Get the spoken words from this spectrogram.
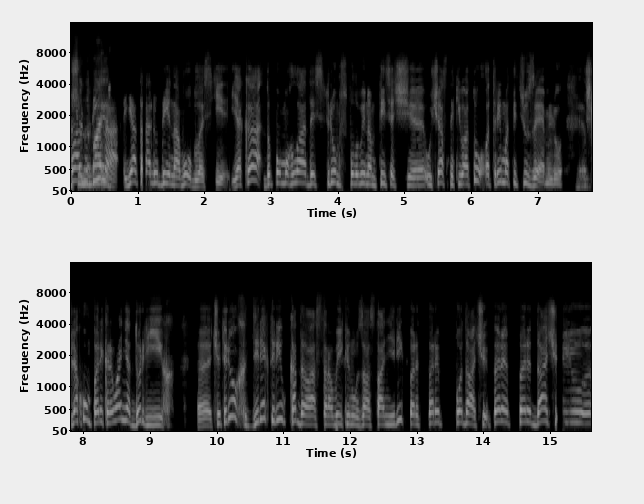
та що людина, немає. я та людина в області, яка допомогла десь трьом з половиною тисяч е, учасників АТО отримати цю землю Е. шляхом перекривання доріг. е, Чотирьох директорів кадастра викинув за останній рік перед переподачею перед передачею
